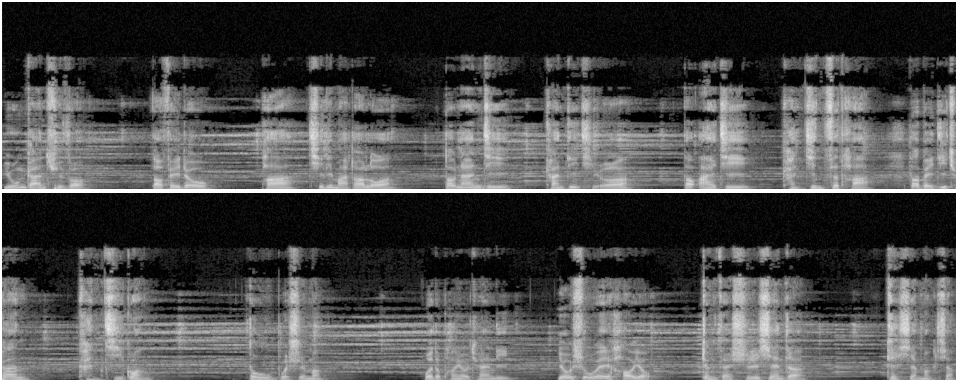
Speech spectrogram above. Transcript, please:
勇敢去做，到非洲。爬乞力马扎罗，到南极看帝企鹅，到埃及看金字塔，到北极圈看极光，都不是梦。我的朋友圈里有数位好友正在实现着这些梦想。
